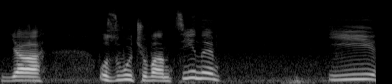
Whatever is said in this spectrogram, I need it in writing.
Я озвучу вам ціни. І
